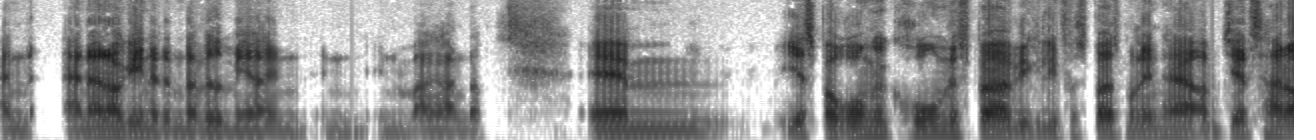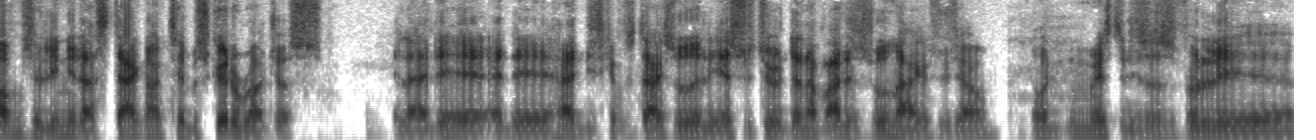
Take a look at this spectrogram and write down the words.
han, han er nok en af dem, der ved mere end, end, end mange andre. Øhm, Jesper Runge Krone spørger, vi kan lige få spørgsmål ind her, om Jets har en offensiv linje, der er stærk nok til at beskytte Rodgers? Eller er det, er det her, de skal forstærke sig yderligere? Jeg synes, det, den er faktisk udmærket, synes jeg jo. Nu, nu mister de så selvfølgelig... Øh...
